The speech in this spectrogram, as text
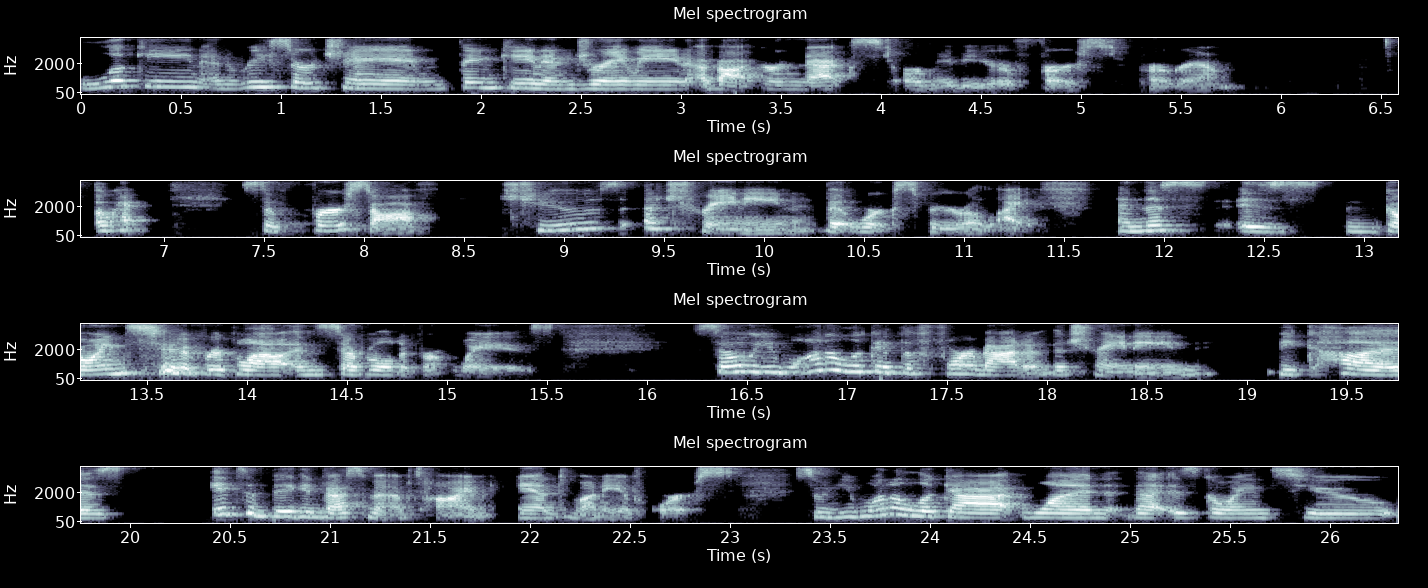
looking and researching, thinking and dreaming about your next or maybe your first program. Okay, so first off, choose a training that works for your life. And this is going to ripple out in several different ways. So, you want to look at the format of the training because it's a big investment of time and money, of course. So, you want to look at one that is going to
